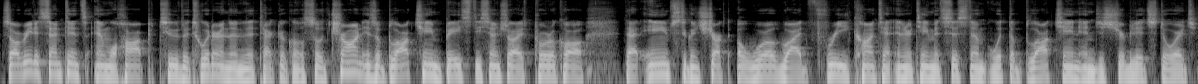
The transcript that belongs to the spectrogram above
So I'll read a sentence and we'll hop to the Twitter and then the technical. So Tron is a blockchain based decentralized protocol that aims to construct a worldwide free content entertainment system with the blockchain and distributed storage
